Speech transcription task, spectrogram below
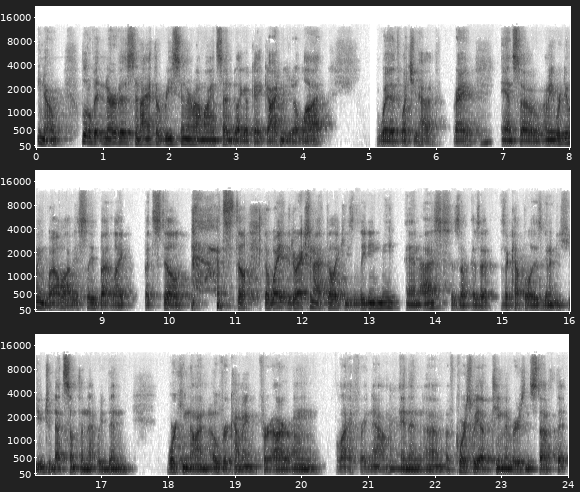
you know a little bit nervous, and I have to recenter my mindset and be like, okay, God can do a lot with what you have, right? Mm-hmm. And so I mean, we're doing well, obviously, but like, but still. it's still the way the direction I feel like he's leading me and us as a as a as a couple is going to be huge, and that's something that we've been working on overcoming for our own life right now. Mm-hmm. And then, um, of course, we have team members and stuff that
